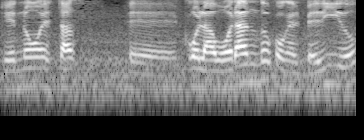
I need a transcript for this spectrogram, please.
que no estás eh, colaborando con el pedido,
